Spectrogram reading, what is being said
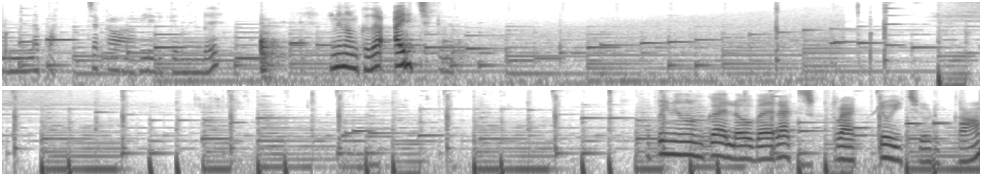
നല്ല പച്ച കളറിലിരിക്കുന്നുണ്ട് ഇനി നമുക്കത് അരിച്ചിട്ട് വരാം. അപ്പോൾ ഇനി നമുക്ക് അലോവേര എക്സ്ട്രാക്റ്റ് ഒഴിച്ചു കൊടുക്കാം.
